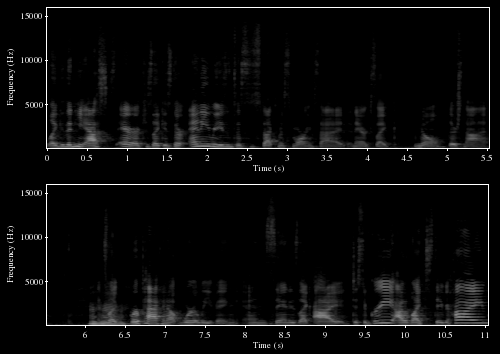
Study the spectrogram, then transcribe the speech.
Like then he asks Eric, he's like, is there any reason to suspect Miss Morningside? And Eric's like, no, there's not. And it's Mm-hmm. like, we're packing up, we're leaving. And Sandy's like, I disagree. I would like to stay behind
